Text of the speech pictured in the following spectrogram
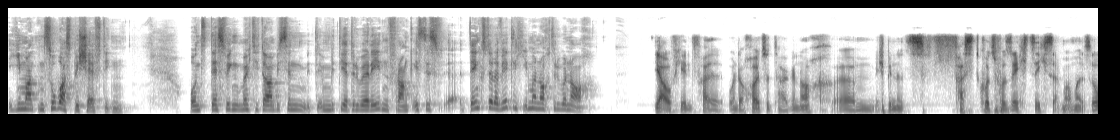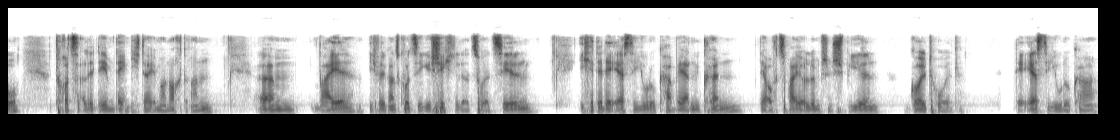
jemanden sowas beschäftigen? Und deswegen möchte ich da ein bisschen mit, mit dir drüber reden, Frank. Ist es, denkst du da wirklich immer noch drüber nach? Ja, auf jeden Fall. Und auch heutzutage noch. Ähm, ich bin jetzt fast kurz vor 60, sagen wir mal so. Trotz alledem denke ich da immer noch dran, ähm, weil ich will ganz kurz die Geschichte dazu erzählen. Ich hätte der erste Judoka werden können, der auf zwei Olympischen Spielen Gold holt. Der erste Judoka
